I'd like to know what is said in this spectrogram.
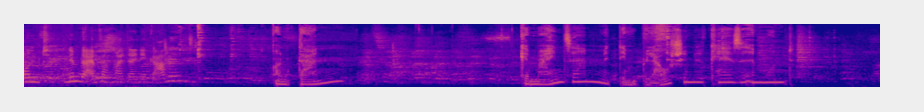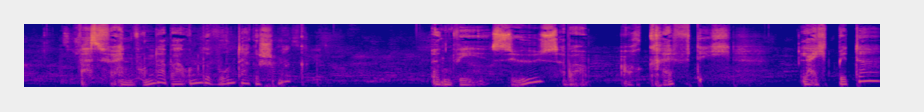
und nimm da einfach mal deine Gabel. Und dann gemeinsam mit dem Blauschimmelkäse im Mund. Was für ein wunderbar ungewohnter Geschmack. Irgendwie süß, aber auch kräftig, leicht bitter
